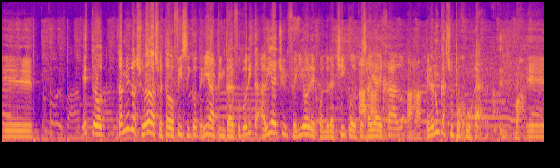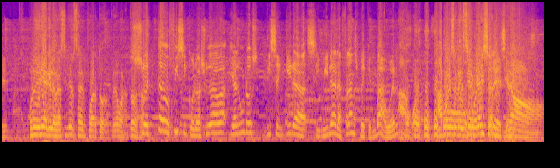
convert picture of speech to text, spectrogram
eh, esto también lo ayudaba a su estado físico, tenía pinta de futbolista, había hecho inferiores cuando era chico, después Ajá. había dejado, Ajá. pero nunca supo jugar. Eh, Uno diría que los brasileños saben jugar todo, pero bueno, todos su no. estado físico lo ayudaba y algunos dicen que era similar a Franz Beckenbauer. Ah. Ah, por eso le decían Por eso Kaiser. le decían No.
